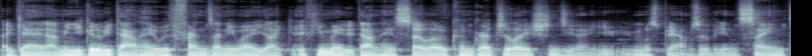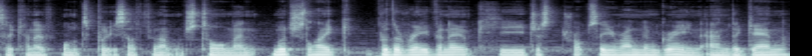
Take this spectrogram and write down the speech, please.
Again, I mean, you're going to be down here with friends anyway. Like, if you made it down here solo, congratulations. You know, you, you must be absolutely insane to kind of want to put yourself through that much torment. Much like Brother Ravenoak, he just drops a random green. And again,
